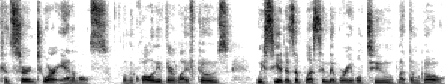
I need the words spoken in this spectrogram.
concern to our animals when the quality of their life goes. We see it as a blessing that we're able to let them go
